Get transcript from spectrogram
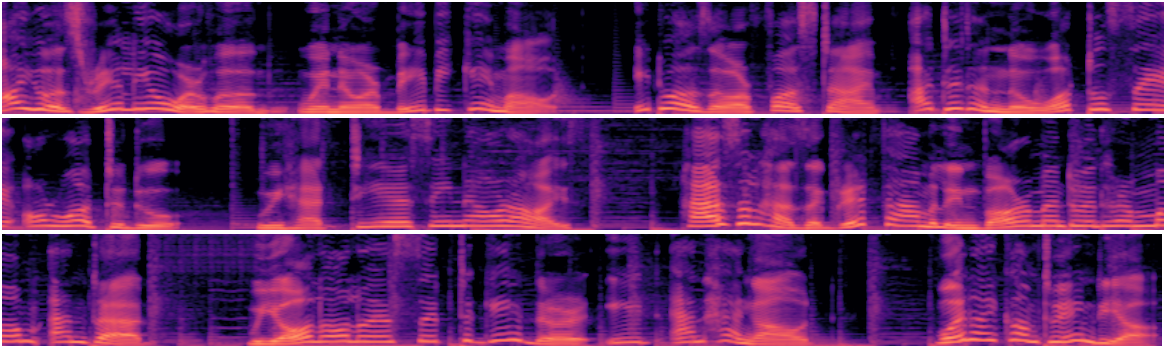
I was really overwhelmed when our baby came out. It was our first time. I didn't know what to say or what to do. We had tears in our eyes. Hazel has a great family environment with her mom and dad. We all always sit together, eat and hang out. When I come to India,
